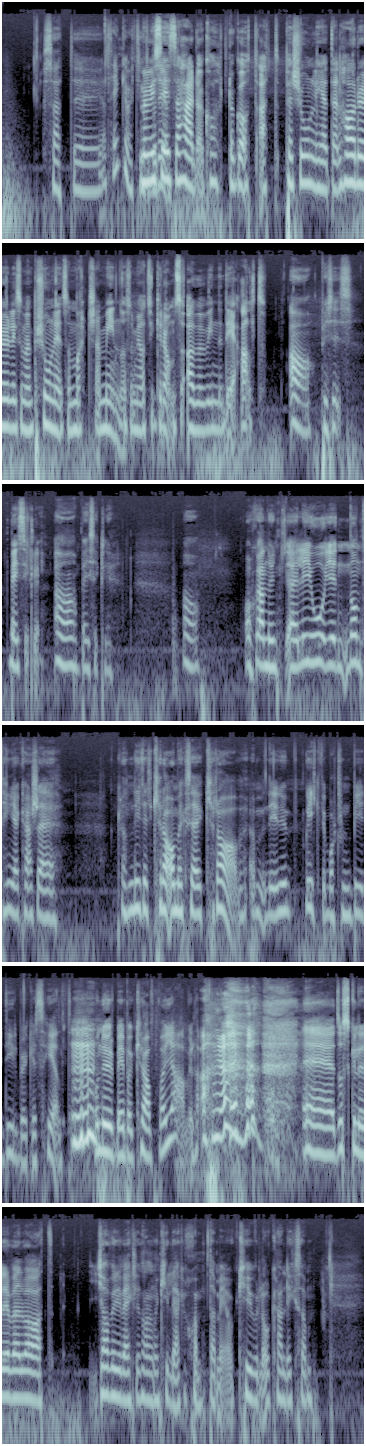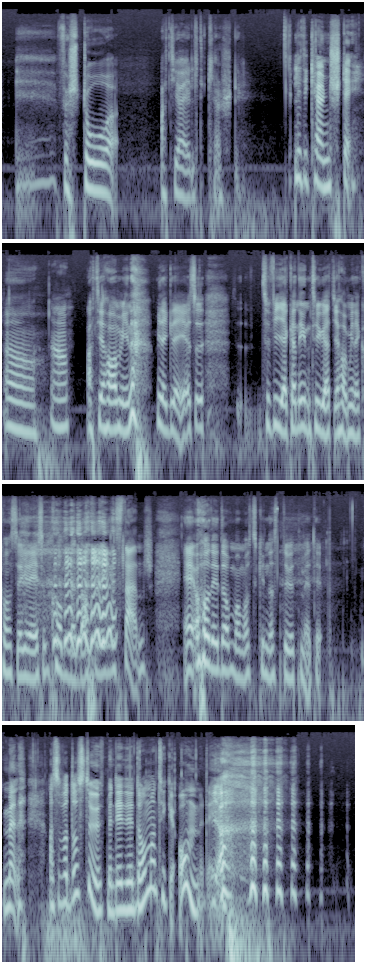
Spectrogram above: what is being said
Så att eh, jag tänker faktiskt Men vi på säger det. så här då, kort och gott, att personligheten, har du liksom en personlighet som matchar min och som jag tycker om så övervinner det allt. Ja, precis. Basically. Ja, basically. Ja. Och om du inte- eller jo, någonting jag kanske ett litet krav, om jag säger krav, det nu gick vi bort från dealbreakers helt. Och nu är det på krav på vad jag vill ha. eh, då skulle det väl vara att jag vill verkligen ha en kille jag kan skämta med och kul och kan liksom eh, förstå att jag är lite körstig. Lite konstig. Ja. Ja. Att jag har mina, mina grejer. Så, Sofia kan intyga att jag har mina konstiga grejer som kommer från ingenstans. Eh, och det är de man måste kunna stå ut med typ. Men alltså vad då stå ut med det? Det är de man tycker om med dig. Ja.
